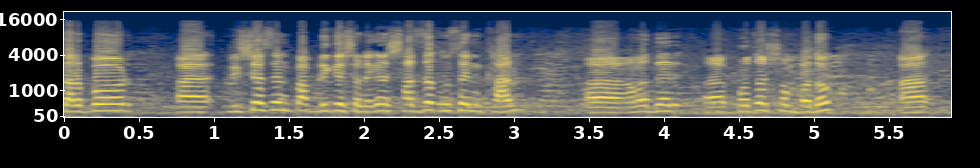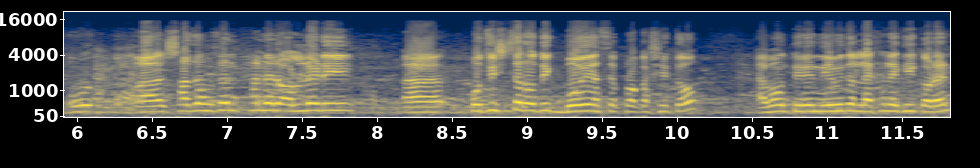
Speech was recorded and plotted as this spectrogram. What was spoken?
তারপর রিসার্চ অ্যান্ড পাবলিকেশন এখানে সাজ্জাদ হোসেন খান আমাদের প্রচার সম্পাদক সাজ্জাদ হোসেন খানের অলরেডি পঁচিশটার অধিক বই আছে প্রকাশিত এবং তিনি নিয়মিত লেখালেখি করেন।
